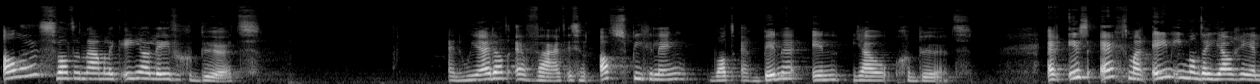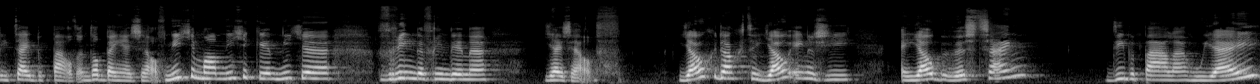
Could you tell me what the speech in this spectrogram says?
Alles wat er namelijk in jouw leven gebeurt en hoe jij dat ervaart, is een afspiegeling wat er binnen in jou gebeurt. Er is echt maar één iemand die jouw realiteit bepaalt en dat ben jij zelf. Niet je man, niet je kind, niet je vrienden, vriendinnen, jijzelf. Jouw gedachten, jouw energie en jouw bewustzijn, die bepalen hoe jij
